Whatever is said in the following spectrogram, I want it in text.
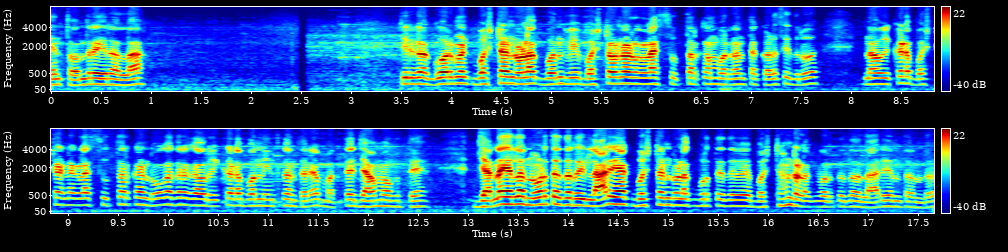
ಏನು ತೊಂದರೆ ಇರಲ್ಲ. ತಿರ್ಗಾ ಗೋರ್ಮೆಂಟ್ ಬಸ್ ಸ್ಟ್ಯಾಂಡ್ ಒಳಗೆ ಬಂದ್ವಿ ಬಸ್ ಸ್ಟ್ಯಾಂಡ್ ಒಳಗೆ ಸುತ್ತರ್ಕೊಂಬರ್ರಿ ಅಂತ ಕಳಿಸಿದ್ರು. ನಾವು ಈ ಕಡೆ ಬಸ್ ಸ್ಟ್ಯಾಂಡ್ಗಳ ಸುತ್ತರ್ಕೊಂಡು ಹೋಗೋದ್ರಾಗ ಅವ್ರು ಈ ಕಡೆ ಬಂದು ನಿಂತ್ಕೊಂತಾರೆ, ಮತ್ತೆ ಜಾಮ್ ಆಗುತ್ತೆ. ಜನ ಎಲ್ಲ ನೋಡ್ತಾ ಇದ್ದಾರೆ ಈ ಲಾರಿ ಯಾಕೆ ಬಸ್ ಸ್ಟ್ಯಾಂಡ್ ಒಳಗೆ ಬರ್ತಾ ಇದ್ದಾವೆ ಬಸ್ ಸ್ಟ್ಯಾಂಡ್ ಒಳಗೆ ಬರ್ತದೆ ಲಾರಿ ಅಂತಂದು.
